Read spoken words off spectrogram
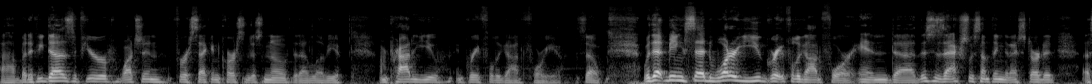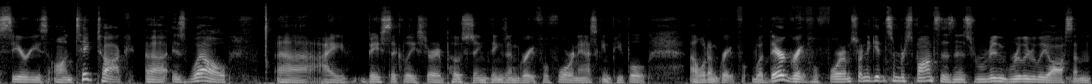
uh, but if he does, if you're watching for a second, Carson, just know that I love you. I'm proud of you and grateful to God for you. So, with that being said, what are you grateful to God for? And uh, this is actually something that I started a series on TikTok uh, as well uh, I basically started posting things I'm grateful for and asking people uh, what I'm grateful, what they're grateful for. And I'm starting to get some responses, and it's been really, really awesome.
